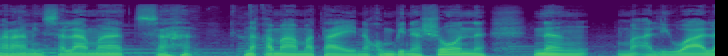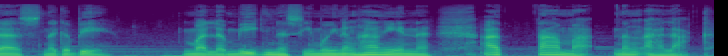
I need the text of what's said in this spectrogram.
maraming salamat sa nakamamatay na kombinasyon ng maaliwalas na gabi, malamig na simoy ng hangin at tama ng alak.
